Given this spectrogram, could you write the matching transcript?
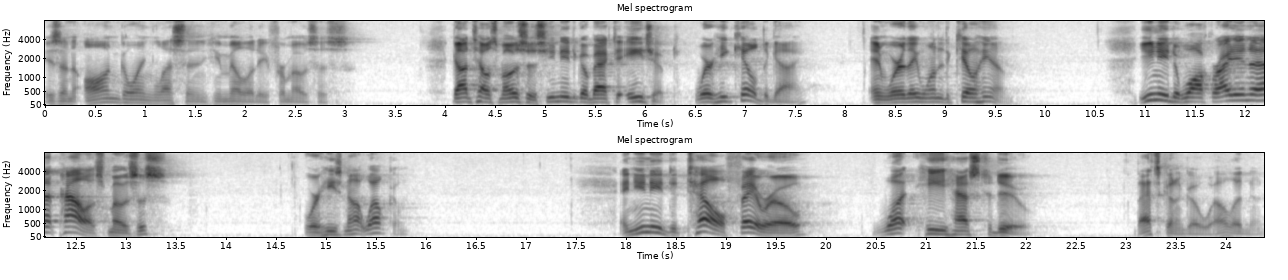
is an ongoing lesson in humility for Moses. God tells Moses, You need to go back to Egypt, where he killed the guy and where they wanted to kill him. You need to walk right into that palace, Moses, where he's not welcome and you need to tell Pharaoh what he has to do. That's going to go well, isn't it?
